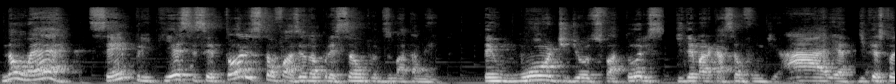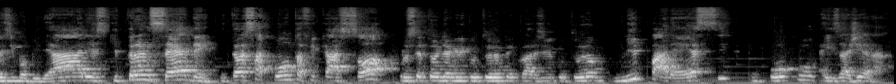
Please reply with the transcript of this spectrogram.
não é sempre que esses setores estão fazendo a pressão para o desmatamento. Tem um monte de outros fatores de demarcação fundiária, de questões imobiliárias que transcendem. Então, essa conta ficar só para o setor de agricultura, pecuária e silvicultura me parece um pouco exagerado.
